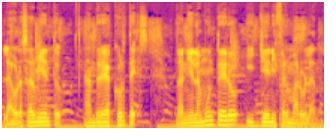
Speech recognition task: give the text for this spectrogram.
Laura Sarmiento, Andrea Cortés, Daniela Montero y Jennifer Marulanda.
